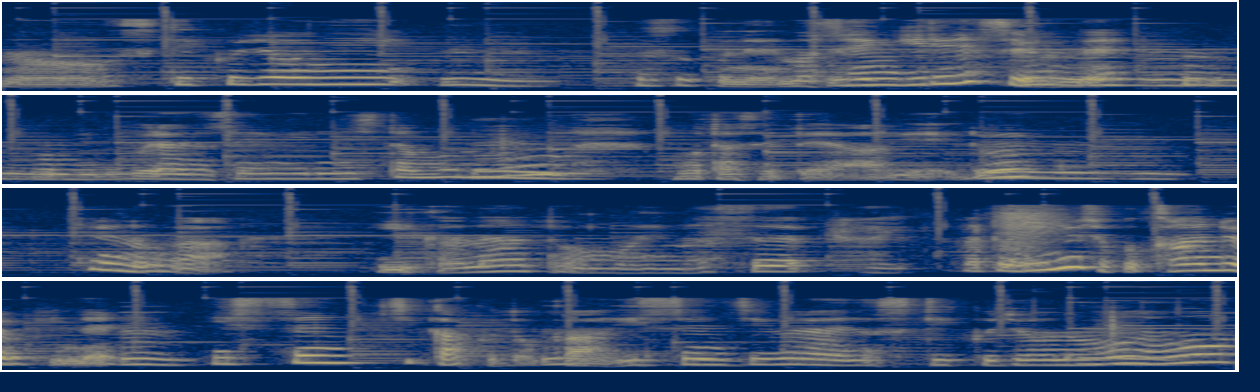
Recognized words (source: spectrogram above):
あのスティック状にうん。薄くね、まあ、千切りですよね、うんうんうん5ミリぐらいの千切りにしたもうのをん。持たせてあげうるん。っていうのがいいかなと思います。はい。あと離乳食完了期ね、うん。1センチ角とかうん1センチぐらいのスティック状のものを、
